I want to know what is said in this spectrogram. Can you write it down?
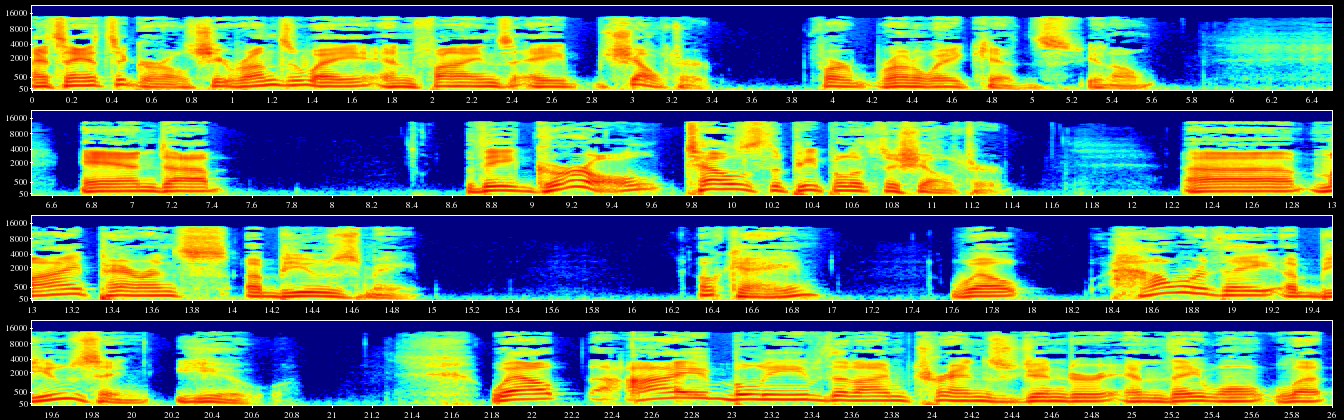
and say it's a girl. She runs away and finds a shelter for runaway kids, you know. And uh, the girl tells the people at the shelter, uh, My parents abuse me. Okay. Well, how are they abusing you? Well, I believe that I'm transgender and they won't let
